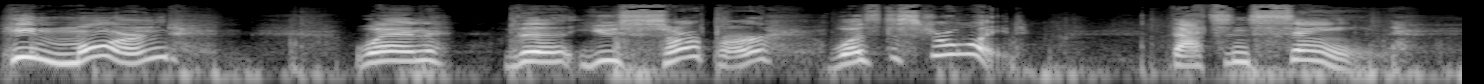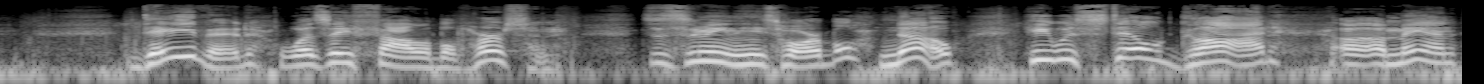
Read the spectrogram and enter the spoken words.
He mourned when the usurper was destroyed. That's insane. David was a fallible person. Does this mean he's horrible? No. He was still God, uh, a man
